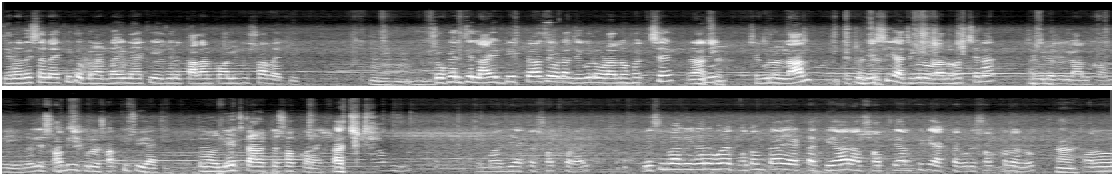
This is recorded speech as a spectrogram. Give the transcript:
জেনারেশন একই তো ব্র্যান্ড লাইন একই ওই জন্য কালার কোয়ালিটি সব একই। চোখের যে লাইট ডিপটা আছে ওটা যেগুলো ওড়ানো হচ্ছে রানিং সেগুলো লাল একটু আচ্ছা। বেশি আর যেগুলো ওড়ানো হচ্ছে না সেগুলো একটু লাল কম এই নইলে সবই পুরো সব কিছুই একই। তো নেক্সট আর একটা শখ করাই। আচ্ছা মা দিয়ে একটা শখ করাই। বেশিরভাগ এখানে মনে হয় প্রথমটাই একটা পেয়ার আর সব পেয়ার থেকে একটা করে শখ করানো হ্যাঁ। কারণ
